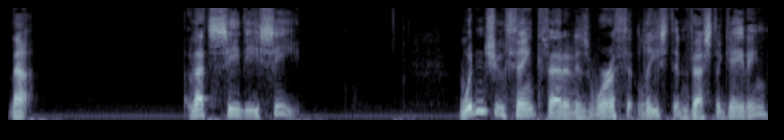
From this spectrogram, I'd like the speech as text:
Now, that's CDC. Wouldn't you think that it is worth at least investigating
